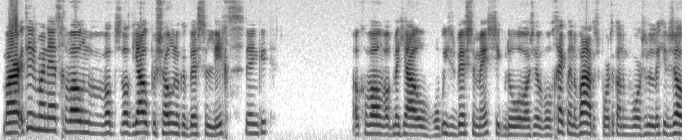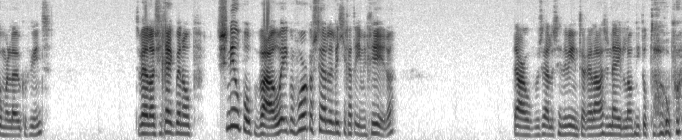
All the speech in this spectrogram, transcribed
Maar het is maar net gewoon wat, wat jou persoonlijk het beste ligt, denk ik. Ook gewoon wat met jouw hobby's het beste matcht. Ik bedoel, als je bijvoorbeeld gek bent op watersport, dan kan ik me voorstellen dat je de zomer leuker vindt. Terwijl als je gek bent op sneeuwpoppen bouwen, ik me voor kan stellen dat je gaat immigreren. Daar hoeven we zelfs in de winter helaas in Nederland niet op te hopen.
